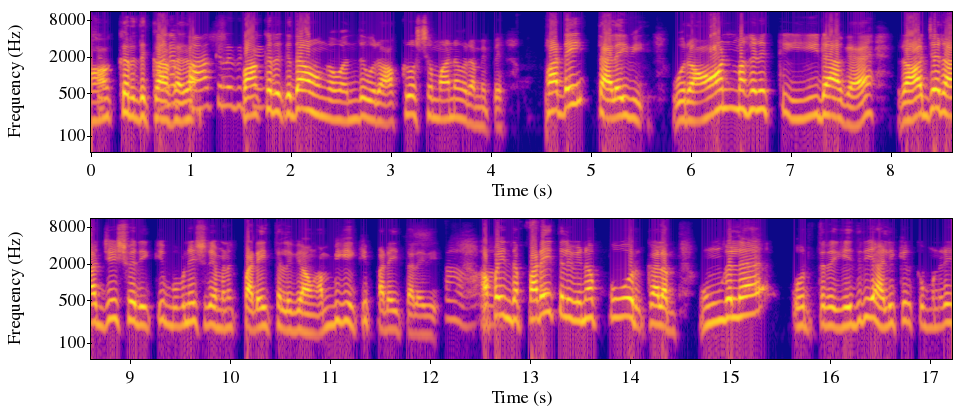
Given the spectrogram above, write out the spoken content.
பாக்குறதுக்காக தான் பாக்குறதுக்கு தான் அவங்க வந்து ஒரு ஆக்ரோஷமான ஒரு அமைப்பு. படை தலைவி ஒரு ஆண் மகனுக்கு ஈடாக ராஜராஜேஸ்வரிக்கு புவனேஸ்வரி அம்மனுக்கு படைத்தலைவி அவங்க அம்பிகைக்கு படைத்தலைவி. அப்ப இந்த படைத்தலைவினா போர் களம். உங்களை ஒருத்தர் எதிரி அழிக்கிறதுக்கு முன்னாடி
